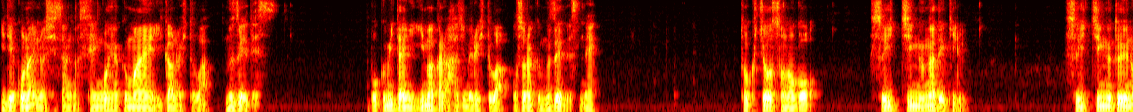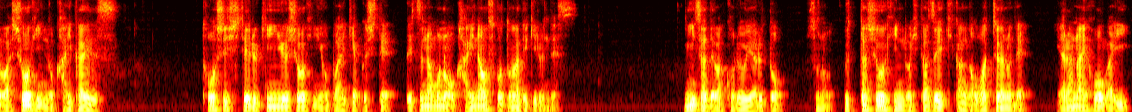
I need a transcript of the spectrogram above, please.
イデコ内の資産が1500万円以下の人は無税です。僕みたいに今から始める人はおそらく無税ですね。特徴その後、スイッチングができる。スイッチングというのは商品の買い替えです。投資している金融商品を売却して別なものを買い直すことができるんです。NISA ではこれをやると、その売った商品の非課税期間が終わっちゃうので、やらない方がいい。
